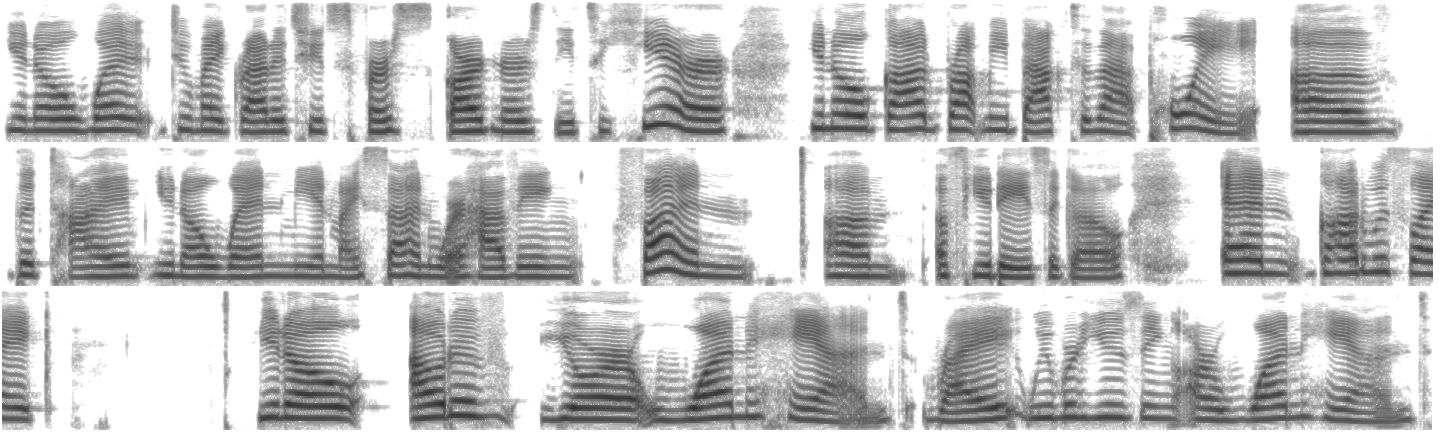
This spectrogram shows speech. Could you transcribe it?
you know, what do my gratitudes first gardeners need to hear?" You know, God brought me back to that point of the time, you know, when me and my son were having fun, um, a few days ago. And God was like, you know out of your one hand, right? We were using our one hand.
